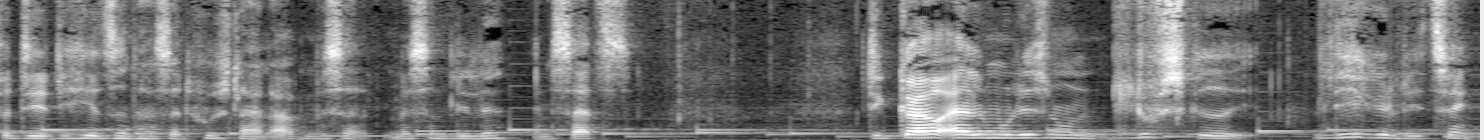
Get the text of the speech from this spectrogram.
fordi de hele tiden har sat huslejen op med, sådan, med sådan en lille indsats. De gør jo alle mulige sådan nogle luskede, ligegyldige ting.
